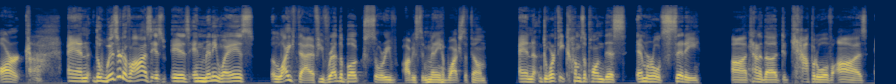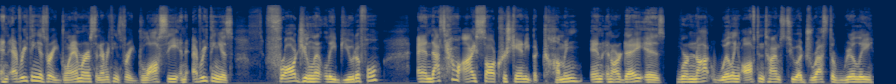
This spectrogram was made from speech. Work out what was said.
arc. And the Wizard of Oz is is in many ways like that. If you've read the books, or you've obviously many have watched the film, and Dorothy comes upon this Emerald City, uh, kind of the, the capital of Oz, and everything is very glamorous and everything's very glossy and everything is fraudulently beautiful. And that's how I saw Christianity becoming in, in our day is we're not willing oftentimes to address the really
